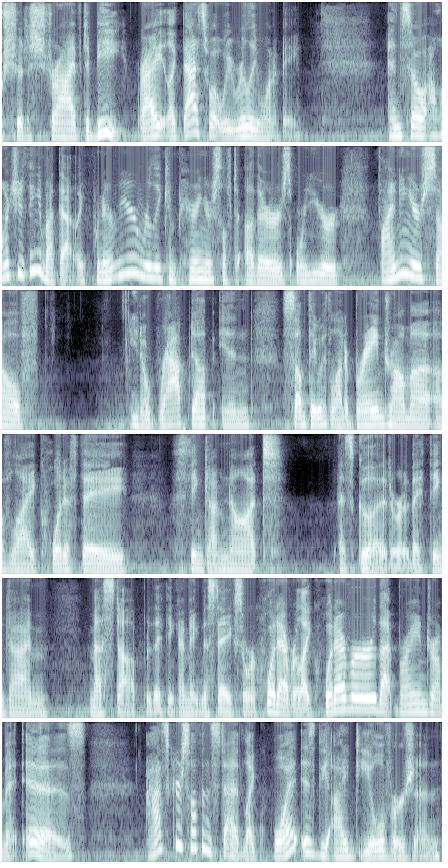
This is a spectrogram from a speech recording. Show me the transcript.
should strive to be, right? Like that's what we really want to be. And so I want you to think about that. Like whenever you're really comparing yourself to others or you're finding yourself you know, wrapped up in something with a lot of brain drama of like, what if they think I'm not as good or they think I'm messed up or they think I make mistakes or whatever, like whatever that brain drama is, ask yourself instead, like, what is the ideal version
